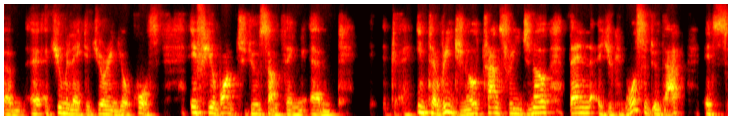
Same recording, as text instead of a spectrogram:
um, accumulated during your course, if you want to do something um, interregional, transregional, then you can also do that. It's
